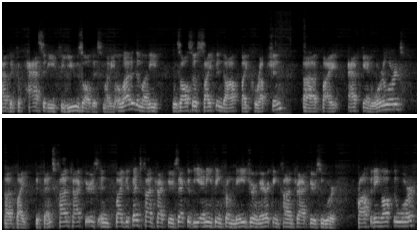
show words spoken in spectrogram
have the capacity to use all this money. A lot of the money was also siphoned off by corruption, uh, by Afghan warlords, uh, by defense contractors. And by defense contractors, that could be anything from major American contractors who were profiting off the war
